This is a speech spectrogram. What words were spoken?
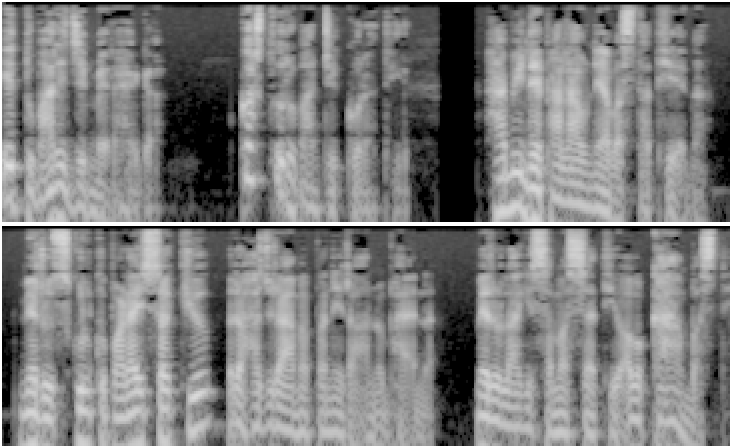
ए तुम्हारी जिम्मे रहेगा। कस्तो रोमान्टिक कुरा थियो। हामी नेपाल आउने अवस्था थिएन। मेरो स्कुलको पढाइ सकियो र हजुरआमा पनि रहनु भएन। मेरो लागि समस्या थियो। अब कहाँ बस्ने?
